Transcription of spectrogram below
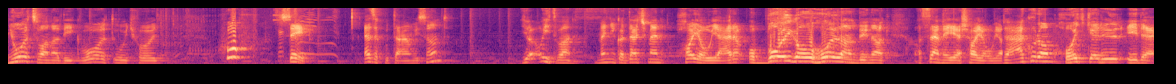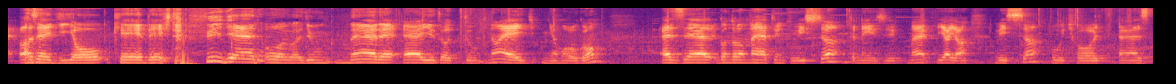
80 volt, úgyhogy hú, szép. Ezek után viszont Ja, itt van. Menjünk a Dutchman hajójára, a bolygó Hollandinak a személyes hajója. Rák uram, hogy kerül ide? Az egy jó kérdés. Figyeld, hol vagyunk, merre eljutottunk. Na egy nyomógom. Ezzel gondolom mehetünk vissza, de nézzük meg. Jaja, vissza. Úgyhogy ez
